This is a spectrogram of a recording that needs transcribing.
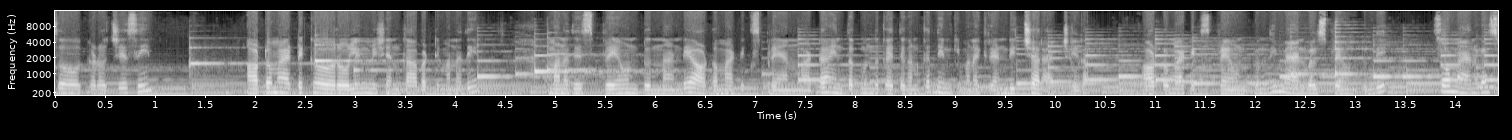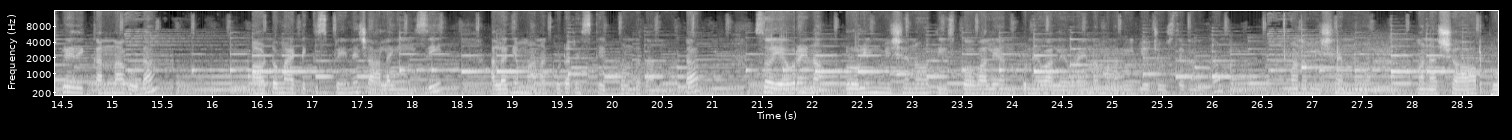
సో ఇక్కడ వచ్చేసి ఆటోమేటిక్ రోలింగ్ మిషన్ కాబట్టి మనది మనది స్ప్రే ఉంటుందండి ఆటోమేటిక్ స్ప్రే అనమాట ఇంతకు అయితే కనుక దీనికి మనకి రెండు ఇచ్చారు యాక్చువల్గా. ఆటోమేటిక్ స్ప్రే ఉంటుంది మాన్యువల్ స్ప్రే ఉంటుంది. సో మాన్యువల్ స్ప్రే కన్నా కూడా ఆటోమేటిక్ స్ప్రేనే చాలా ఈజీ. అలాగే మనకు కూడా రిస్క్ ఎక్కువ ఉండదు అనమాట సో ఎవరైనా రోలింగ్ మిషన్ తీసుకోవాలి అనుకునే వాళ్ళు ఎవరైనా మన వీడియో చూస్తే కనుక మన మిషన్ మన షాపు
